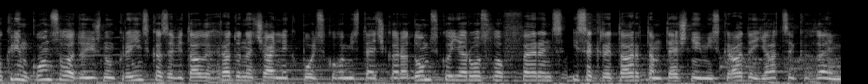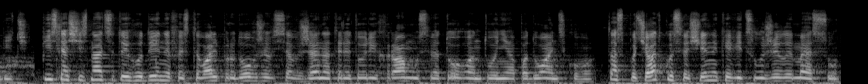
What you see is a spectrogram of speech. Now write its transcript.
Окрім консула, до Южноукраїнська завітали градоначальник польського містечка Радомського Ярослав Ференц і секретар тамтешньої міськради Яцик Глембіч. Після 16-ї години фестиваль продовжився вже на території храму святого Антонія Падуанського. Та спочатку священики відслужили месу.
